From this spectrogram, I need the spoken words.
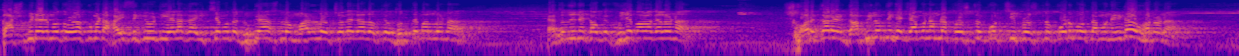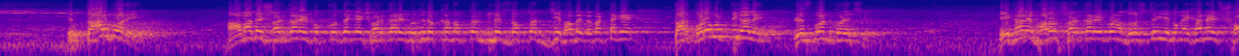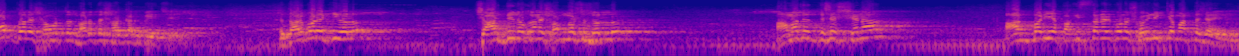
কাশ্মীরের মতো ওরকম একটা হাই সিকিউরিটি এলাকা ইচ্ছে মতো ঢুকে আসলো, মারলো, চলে গেল, কেউ ধরতে পারল না। এতদিনে কাউকে খুঁজে পাওয়া গেল না। সরকারের গাফিলতিকে যেমন আমরা প্রশ্ন করছি, প্রশ্ন করব, তেমন এটাও ঘটনা। তারপরে আমাদের সরকারের পক্ষ থেকে সরকারের প্রতিরক্ষা দপ্তর, বিদেশ দপ্তর যেভাবে ব্যাপারটাকে তার পরবর্তীকালে রেসপন্ড করেছে। এখানে ভারত সরকারের কোনো দোষ নেই এবং এখানে সব দলের সমর্থন ভারতের সরকার পেয়েছে। তারপরে কি হলো? চার দিন ওখানে সংঘর্ষ চলল। আমাদের দেশের সেনা আগ বাড়িয়ে পাকিস্তানের কোনো সৈনিককে মারতে চায়নি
